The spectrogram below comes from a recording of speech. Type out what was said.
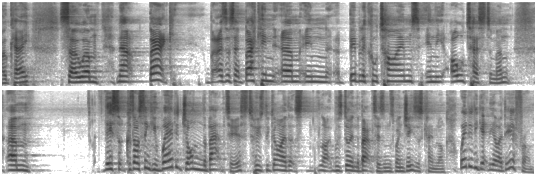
Okay? So um, now, back, as I said, back in, um, in biblical times, in the Old Testament, um, this because I was thinking, where did John the Baptist, who's the guy that's like was doing the baptisms when Jesus came along, where did he get the idea from?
